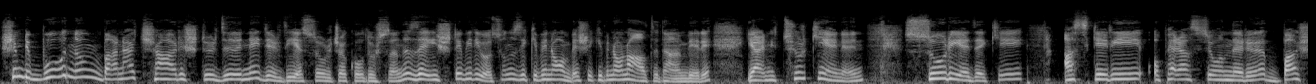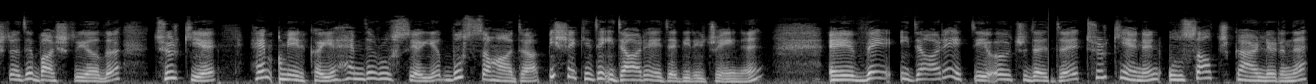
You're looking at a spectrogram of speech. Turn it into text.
Şimdi bunun bana çağrıştırdığı nedir diye soracak olursanız e işte biliyorsunuz 2015-2016'dan beri yani Türkiye'nin Suriye'deki askeri operasyonları başladı başlayalı Türkiye hem Amerika'yı hem de Rusya'yı bu sahada bir şekilde idare edebileceğini e, ve idare ettiği ölçüde de Türkiye'nin ulusal çıkarlarını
